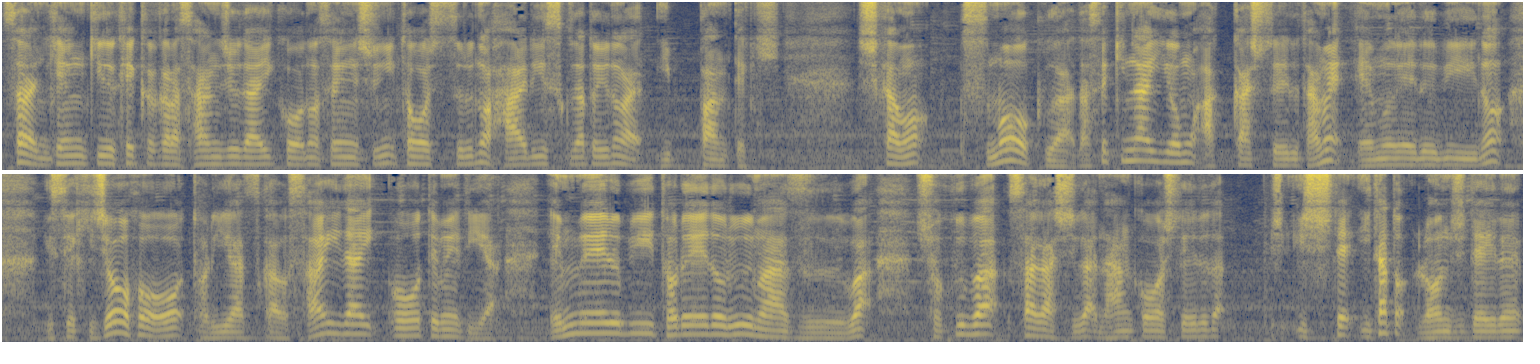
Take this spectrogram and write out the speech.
さらに研究結果から30代以降の選手に投資するのはハイリスクだというのが一般的。しかも、スモークは打席内容も悪化しているため、MLB の移籍情報を取り扱う最大大手メディア、MLB トレードルーマーズは、職場探しが難航しているだ、ししていたと論じている。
